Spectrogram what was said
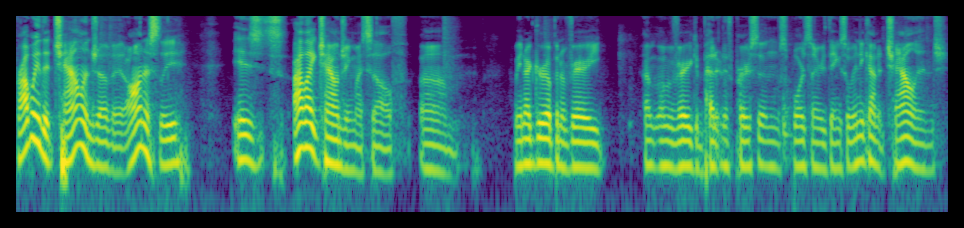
probably the challenge of it, honestly, is I like challenging myself. Um, I mean, I grew up in a very, I'm, I'm a very competitive person, with sports and everything. So any kind of challenge,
